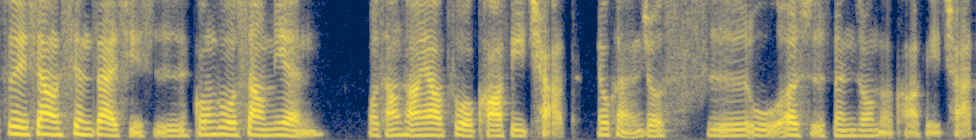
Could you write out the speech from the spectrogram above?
所以像现在其实工作上面。我常常要做 coffee chat，有可能就十五二十分钟的 coffee chat，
